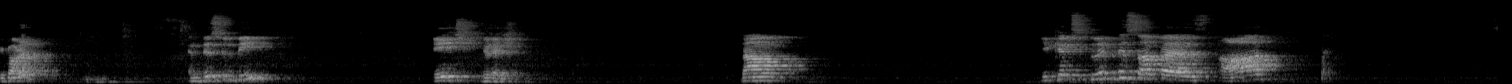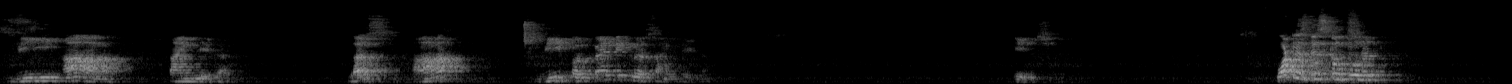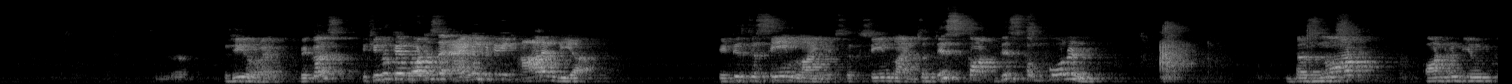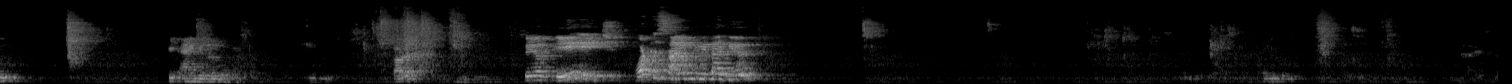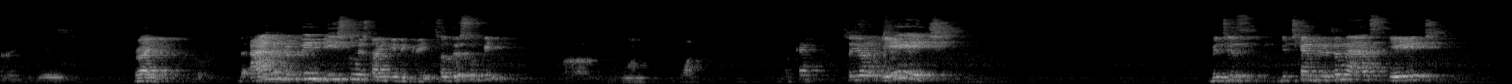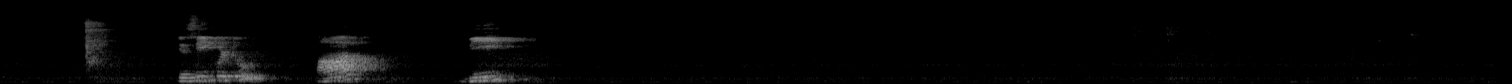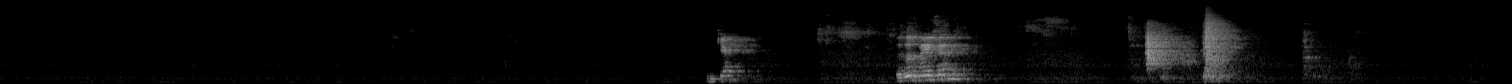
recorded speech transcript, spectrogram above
You got it? And this will be H direction. Now you can split this up as R V R sine theta plus R V perpendicular sine theta H. What is this component? Zero, right? Because if you look at what is the angle between R and VR, it is the same line. It's the same line. So this this component does not contribute to the angular momentum. Got it? So your AH, what is sine theta here? Right. The angle between these two is 90 degrees. So this would be So your age, which is which can be written as age, is equal to R V okay? Does this make sense?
